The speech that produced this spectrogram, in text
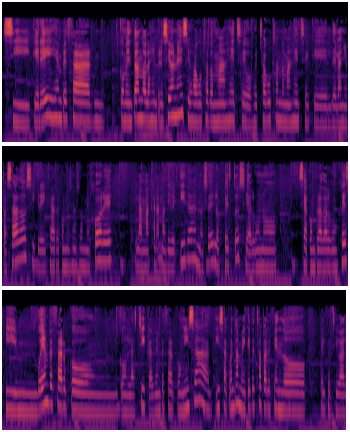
Si queréis empezar comentando las impresiones, si os ha gustado más este o os está gustando más este que el del año pasado, si creéis que las recompensas son mejores, las máscaras más divertidas, no sé, los gestos, si alguno se ha comprado algún gesto. Y mm, voy a empezar con, con las chicas, voy a empezar con Isa. Isa, cuéntame, ¿qué te está pareciendo el festival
